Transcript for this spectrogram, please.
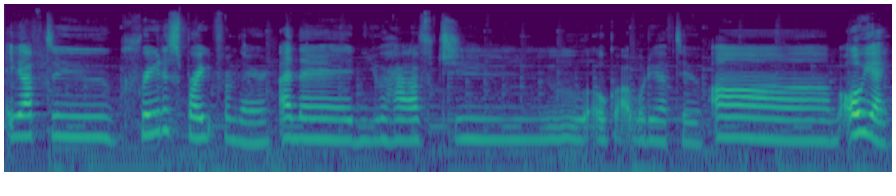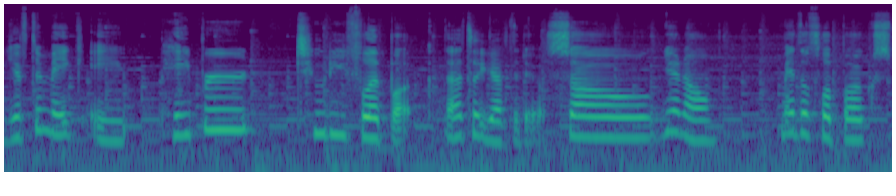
You have to create a sprite from there, and then you have to. Oh god, what do you have to? Um. Oh yeah, you have to make a paper 2D flip book. That's what you have to do. So you know, made the flip books,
